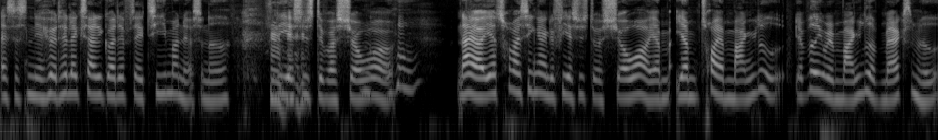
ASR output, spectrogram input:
Altså, sådan, jeg hørte heller ikke særlig godt efter i timerne og sådan noget. Fordi jeg synes, det var sjovere. Nej, og jeg tror faktisk ikke engang, det er, fordi jeg synes, det var sjovere. Jeg, jeg tror, jeg manglede... Jeg ved ikke, om jeg manglede opmærksomhed.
